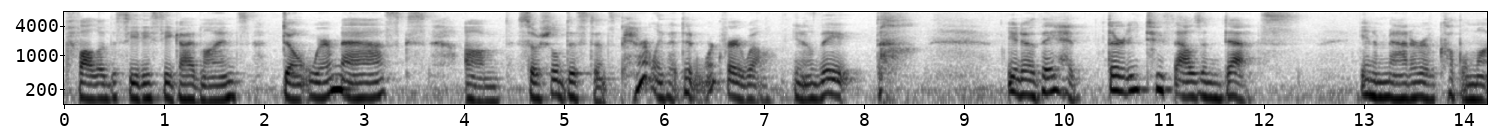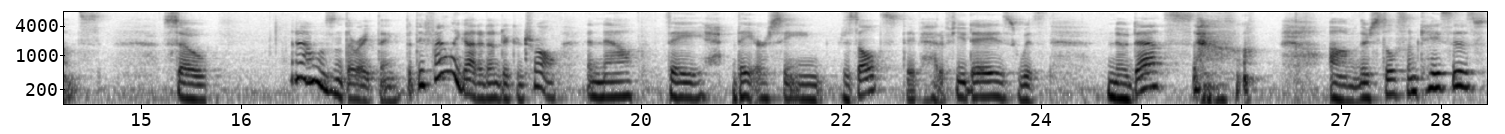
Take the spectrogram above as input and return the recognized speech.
followed the CDC guidelines, don't wear masks, um, social distance. Apparently that didn't work very well. You know, they you know, they had 32,000 deaths in a matter of a couple months. So that wasn't the right thing, but they finally got it under control, and now they they are seeing results. They've had a few days with no deaths. um, there's still some cases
